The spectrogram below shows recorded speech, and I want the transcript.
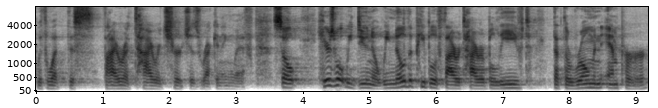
with what this Thyatira church is reckoning with. So here's what we do know we know the people of Thyatira believed that the Roman emperor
